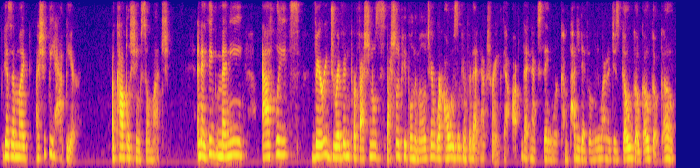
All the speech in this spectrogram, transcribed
because I'm like, I should be happier accomplishing so much. And I think many athletes, very driven professionals, especially people in the military, we're always looking for that next rank, that, uh, that next thing. We're competitive and we want to just go, go, go, go, go.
